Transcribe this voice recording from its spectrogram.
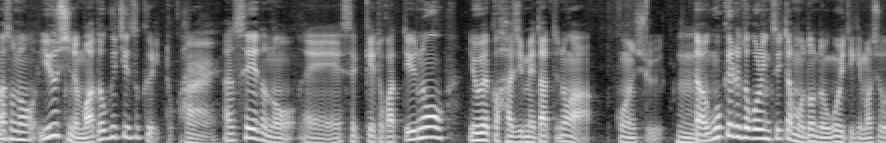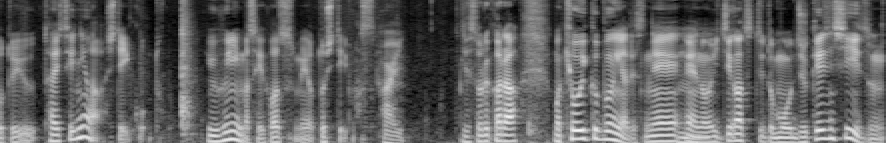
まあ、その融資の窓口作りとか、はい、制度の、えー、設計とかっていうのをようやく始めたっていうのが今週、だから動けるところについてはもうどんどん動いていきましょうという体制にはしていこうというふうに今、政府は進めようとしています。はい。でそれから、まあ、教育分野ですね、うん、の1月というと、もう受験シーズン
